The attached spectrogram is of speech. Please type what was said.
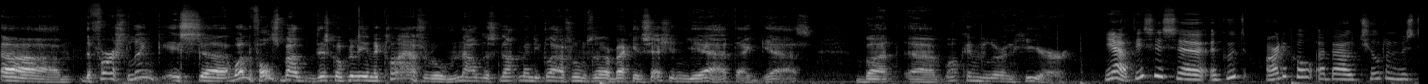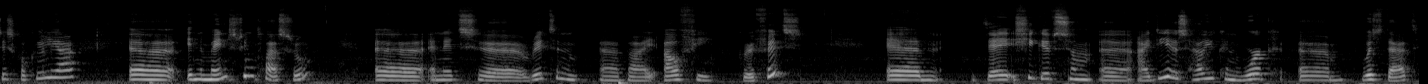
um, the first link is uh, wonderful. It's about dyscalculia in the classroom. Now, there's not many classrooms that are back in session yet, I guess. But uh, what can we learn here? Yeah, this is a, a good article about children with dyscalculia uh, in the mainstream classroom. Uh, and it's uh, written uh, by Alfie Griffiths. And they, she gives some uh, ideas how you can work um, with that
